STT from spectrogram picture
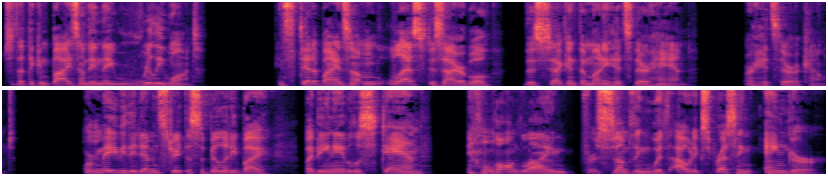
so that they can buy something they really want instead of buying something less desirable the second the money hits their hand or hits their account. Or maybe they demonstrate this ability by, by being able to stand in a long line for something without expressing anger,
